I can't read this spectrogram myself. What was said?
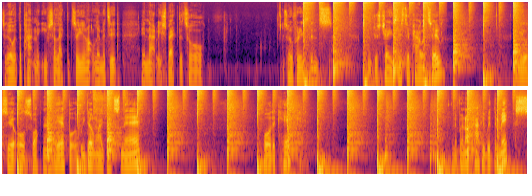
to go with the pattern that you've selected. So you're not limited in that respect at all so for instance, we just change this to power 2 and you'll see it all swapped now here. But if we don't like that snare or the kick, and if we're not happy with the mix,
